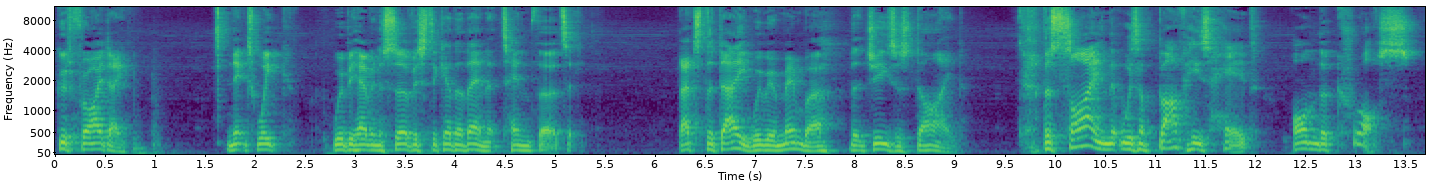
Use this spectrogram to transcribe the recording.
Good Friday. Next week, we'll be having a service together then at 10.30. That's the day we remember that Jesus died. The sign that was above his head on the cross,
